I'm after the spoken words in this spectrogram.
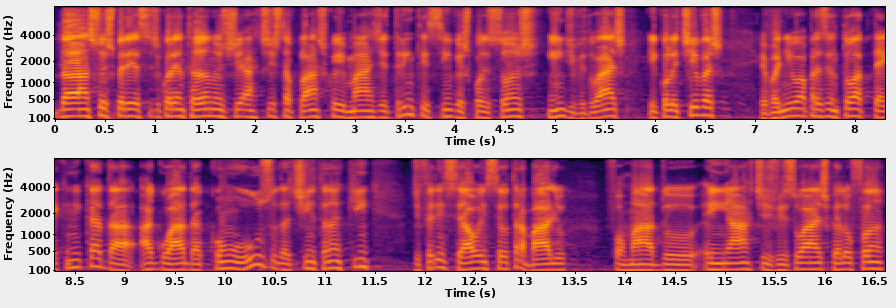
Da sua experiência de 40 anos de artista plástico e mais de 35 exposições individuais e coletivas, Evanil apresentou a técnica da aguada com o uso da tinta nanquim, diferencial em seu trabalho. Formado em artes visuais pela UFAM,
